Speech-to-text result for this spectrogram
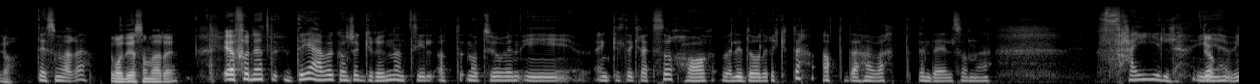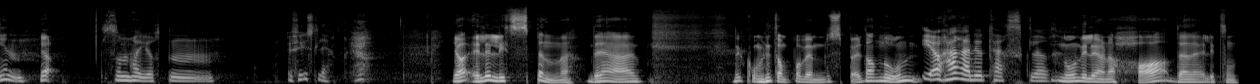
ja. Det som verre er. Og det som verre er. Ja, for det, det er vel kanskje grunnen til at naturvin i enkelte kretser har veldig dårlig rykte. At det har vært en del sånne feil i Ja. vinen Ja. som har gjort den ufyselig. ja, eller litt spennende. Det er Det kommer litt an på hvem du spør. Da. Noen, Ja, her er det jo terskler. noen vil gjerne ha det litt sånn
